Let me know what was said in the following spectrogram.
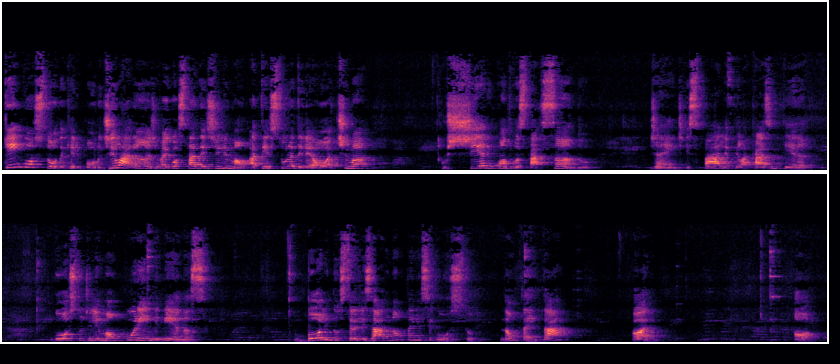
quem gostou daquele bolo de laranja vai gostar desse de limão. A textura dele é ótima. O cheiro enquanto você tá assando, gente, espalha pela casa inteira. Gosto de limão purinho, meninas. Bolo industrializado não tem esse gosto. Não tem, tá? Olha. Ó.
